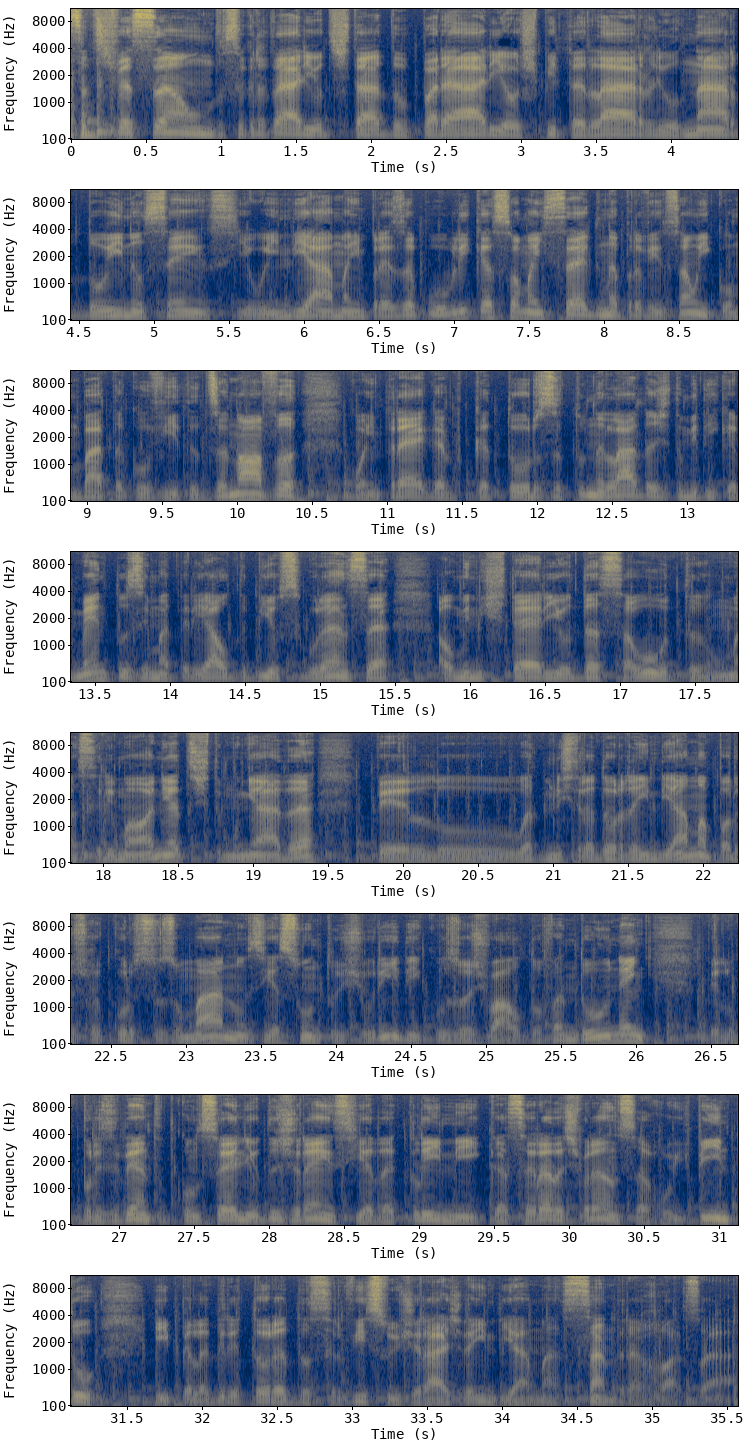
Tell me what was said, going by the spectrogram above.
satisfação do secretário de Estado para a área hospitalar, Leonardo Inocêncio, Indiama, empresa pública, só mais segue na prevenção e combate à Covid-19, com a entrega de 14 toneladas de medicamentos e material de biossegurança ao Ministério da Saúde. Uma cerimónia testemunhada pelo administrador da Indiama para os Recursos Humanos e Assuntos Jurídicos, Osvaldo Van Dunen, pelo presidente do Conselho de Gerência da Clínica Sagrada da Esperança, Rui Pinto, e pela diretora de Serviços Gerais da Indiama, Sandra Rosa.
